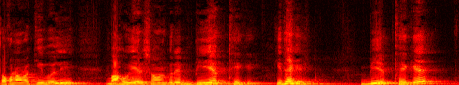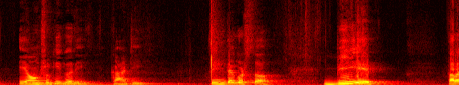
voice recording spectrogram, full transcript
তখন আমরা কি বলি? বাহু এর সমান করে বিএফ থেকে, কি থেকে? বিএফ থেকে এই অংশ কি করি? কাটি। চিন্তা করছ? বিএফ তারা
